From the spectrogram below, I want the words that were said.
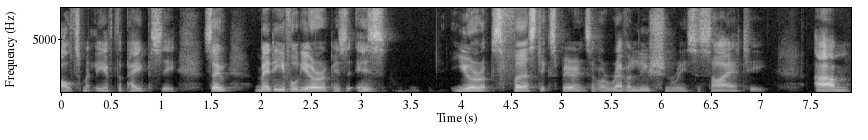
ultimately of the papacy. So medieval Europe is is Europe's first experience of a revolutionary society. Um,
